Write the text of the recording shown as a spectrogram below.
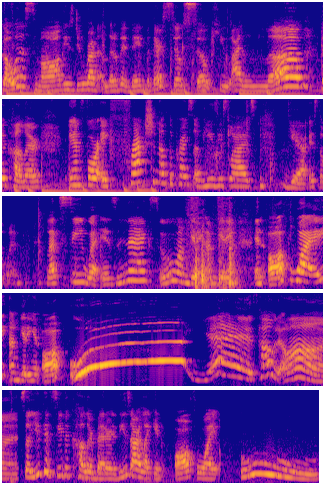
go with a small. These do run a little bit big but they're still so cute. I love the color. And for a fraction of the price of yeezy slides yeah it's a win let's see what is next. Ooh, i'm getting i'm getting an off-white. I'm getting an off Ooh Yes, hold on. So you can see the color better. These are like an off-white. Ooh,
